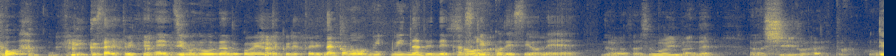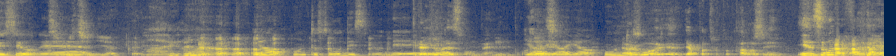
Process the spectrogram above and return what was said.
こうビッグサイト行ってね事務の女の子がやってくれたりなんかもうみみんなでね助けっこですよね。で私も今ねあのシール貼りとかこうですよね地道にやったり、はいはい、いや本当そうですよね。嫌いじゃないですもんね、いやいやいや本当。あれもやっぱちょっと楽しいいやそうですよね。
